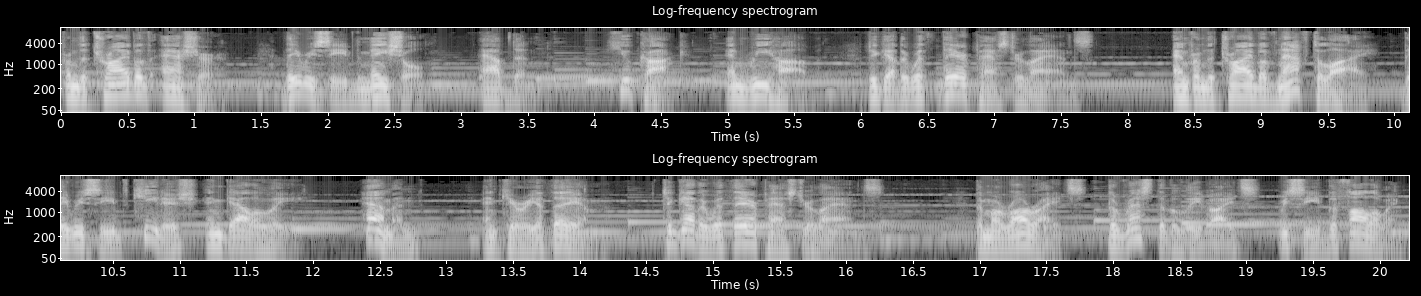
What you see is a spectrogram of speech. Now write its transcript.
From the tribe of Asher, they received Mashal, Abdon, Hukok, and Rehob, together with their pasture lands. And from the tribe of Naphtali, they received Kedesh in Galilee, Hammon, and Kiriathaim, together with their pasture lands. The Merarites, the rest of the Levites, received the following.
